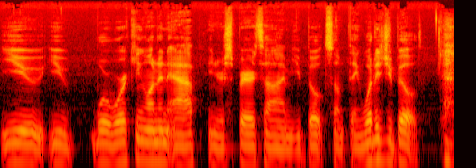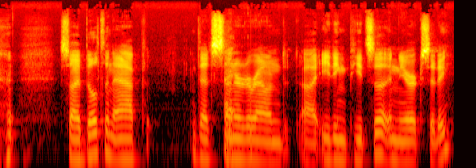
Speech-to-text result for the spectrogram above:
you you were working on an app in your spare time. You built something. What did you build? So I built an app that's centered around uh, eating pizza in New York City.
